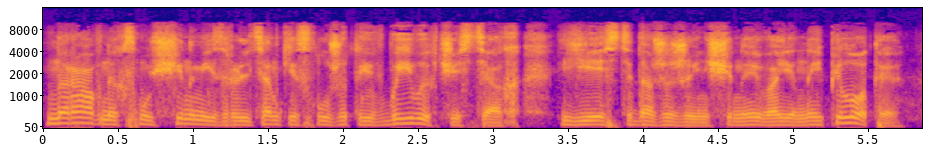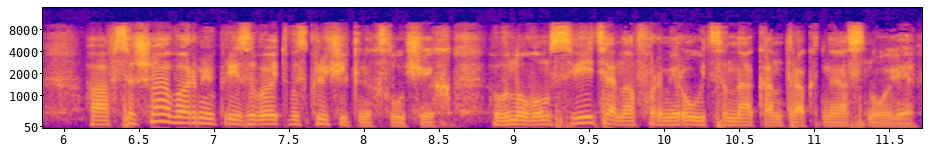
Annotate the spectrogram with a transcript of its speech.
На равных с мужчинами израильтянки служат и в боевых частях. Есть даже женщины и военные пилоты. А в США в армию призывают в исключительных случаях. В новом свете она формируется на контрактной основе.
